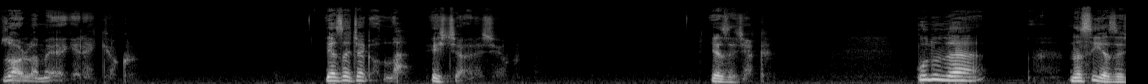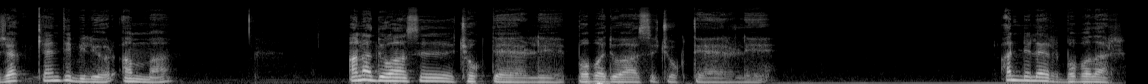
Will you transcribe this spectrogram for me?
Zorlamaya gerek yok. Yazacak Allah. Hiç çaresi yok. Yazacak. Bunu da nasıl yazacak kendi biliyor ama ana duası çok değerli, baba duası çok değerli. Anneler, babalar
